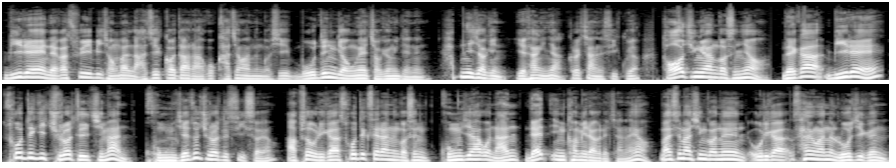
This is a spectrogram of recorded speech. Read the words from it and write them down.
미래에 내가 수입이 정말 낮을 거다라고 가정하는 것이 모든 경우에 적용이 되는 합리적인 예상이냐? 그렇지 않을 수 있고요. 더 중요한 것은요. 내가 미래에 소득이 줄어들지만 공제도 줄어들 수 있어요. 앞서 우리가 소득세라는 것은 공제하고 난 넷 인컴이라 그랬잖아요. 말씀하신 거는 우리가 사용하는 로직은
